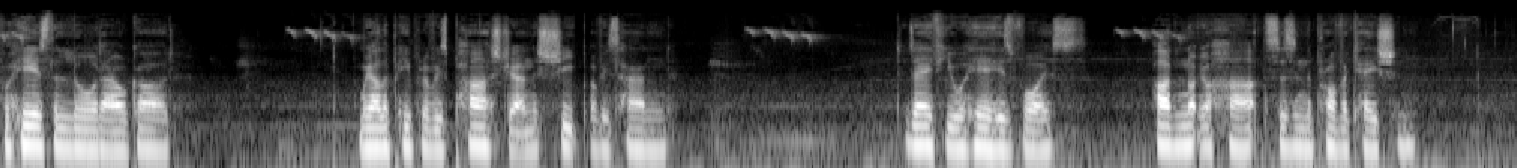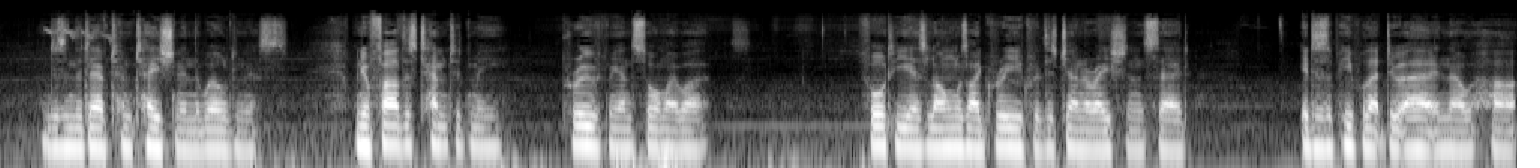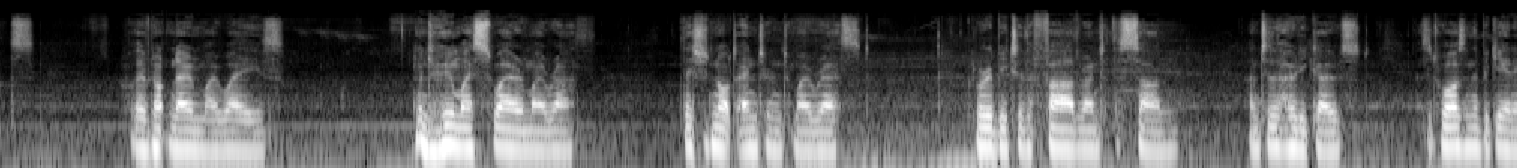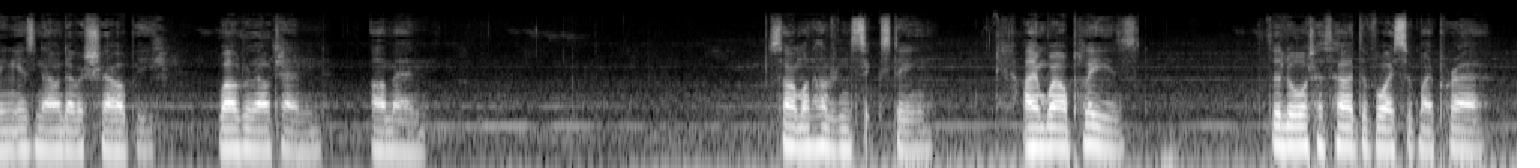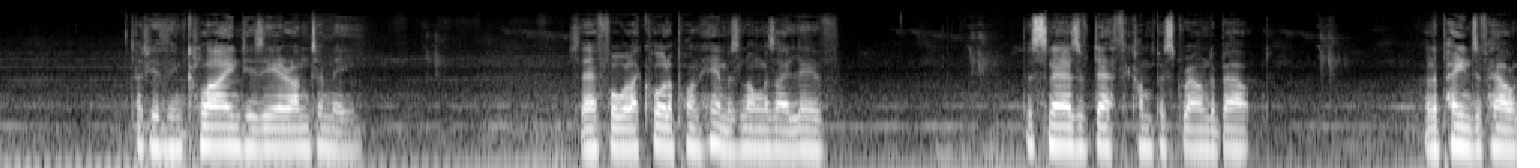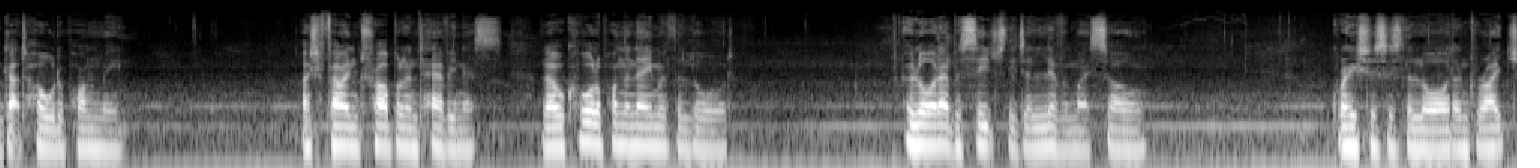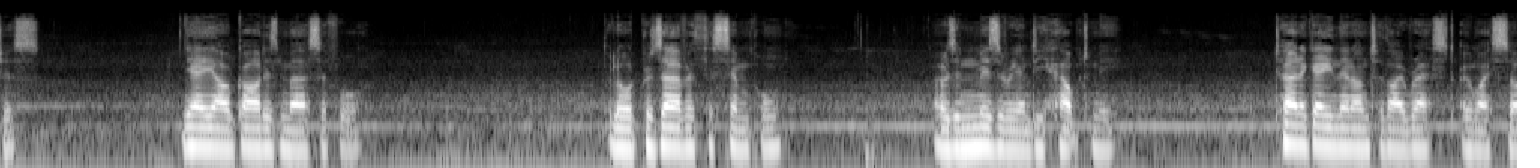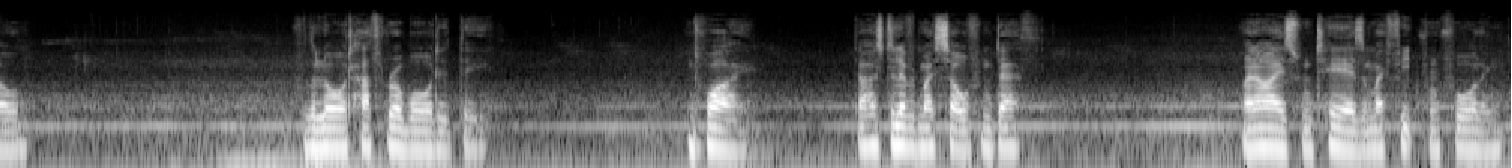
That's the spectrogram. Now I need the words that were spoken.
For he is the Lord our God. We are the people of his pasture and the sheep of his hand. Today, if you will hear his voice, harden not your hearts as in the provocation, and as in the day of temptation in the wilderness, when your fathers tempted me, proved me, and saw my works. Forty years long was I grieved with this generation, and said, It is a people that do err in their hearts, for they have not known my ways and to whom I swear in my wrath, they should not enter into my rest. Glory be to the Father, and to the Son, and to the Holy Ghost, as it was in the beginning, is now, and ever shall be, world without end. Amen. Psalm 116 I am well pleased that the Lord hath heard the voice of my prayer, that he hath inclined his ear unto me. So therefore will I call upon him as long as I live. The snares of death compassed round about, and the pains of hell gat hold upon me. I shall find trouble and heaviness, and I will call upon the name of the Lord. O Lord, I beseech thee, deliver my soul. Gracious is the Lord and righteous. Yea, our God is merciful. The Lord preserveth the simple. I was in misery, and he helped me. Turn again then unto thy rest, O my soul for the Lord hath rewarded thee. And why? Thou hast delivered my soul from death, mine eyes from tears, and my feet from falling.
